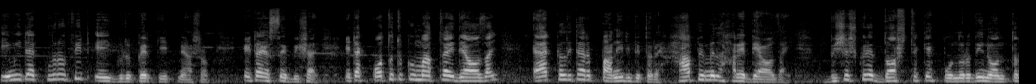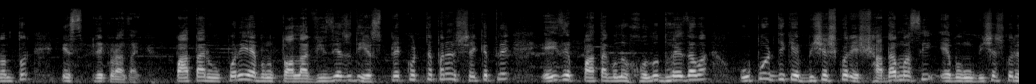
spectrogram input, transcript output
এমিডা ক্লোরোফিট এই গ্রুপের কীটনাশক। এটা হচ্ছে বিষয়। এটা কতটুকু মাত্রায় দেওয়া যায়? এক লিটার পানির ভিতরে হাফ এম হারে দেওয়া যায়। বিশেষ করে দশ থেকে পনেরো দিন অন্তর অন্তর স্প্রে করা যায়। পাতার উপরে এবং তলা ভিজিয়ে যদি স্প্রে করতে পারেন, সেক্ষেত্রে এই যে পাতাগুলো হলুদ হয়ে যাওয়া, উপর দিকে বিশেষ করে সাদামাছি এবং বিশেষ করে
